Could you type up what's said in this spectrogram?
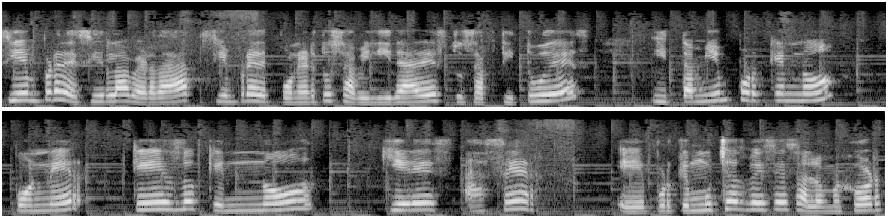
siempre decir la verdad, siempre de poner tus habilidades, tus aptitudes y también, ¿por qué no? Poner qué es lo que no quieres hacer, eh, porque muchas veces a lo mejor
